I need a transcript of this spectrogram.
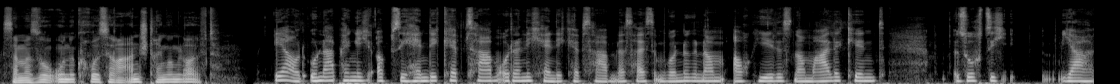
sagen wir so, ohne größere Anstrengung läuft. Ja, und unabhängig, ob sie Handicaps haben oder nicht Handicaps haben. Das heißt im Grunde genommen, auch jedes normale Kind sucht sich ja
